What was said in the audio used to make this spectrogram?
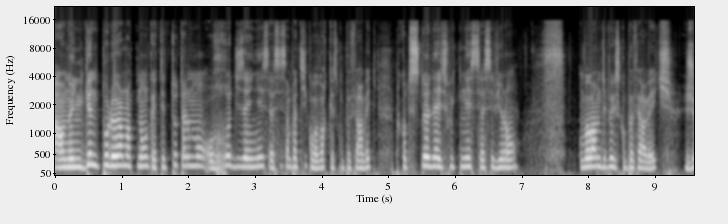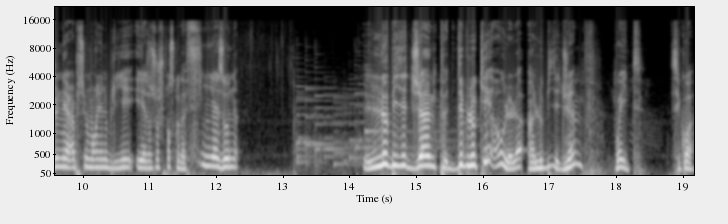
ah, on a une Gunpowder maintenant qui a été totalement redesignée. C'est assez sympathique. On va voir qu'est-ce qu'on peut faire avec. Par contre, Slowness Weakness, c'est assez violent. On va voir un petit peu ce qu'on peut faire avec. Je n'ai absolument rien oublié. Et attention, je pense qu'on a fini la zone. Lobby des jump débloqué. Oh là là, un lobby des jump. Wait, c'est quoi?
